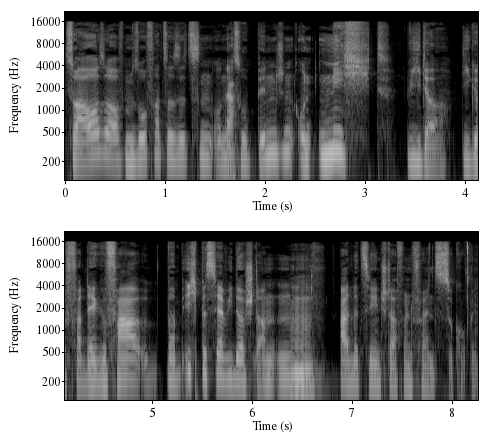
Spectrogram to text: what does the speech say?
zu Hause auf dem Sofa zu sitzen und Ja. zu bingen und nicht wieder die Gefahr, der Gefahr habe ich bisher widerstanden, alle zehn Staffeln Friends zu gucken.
